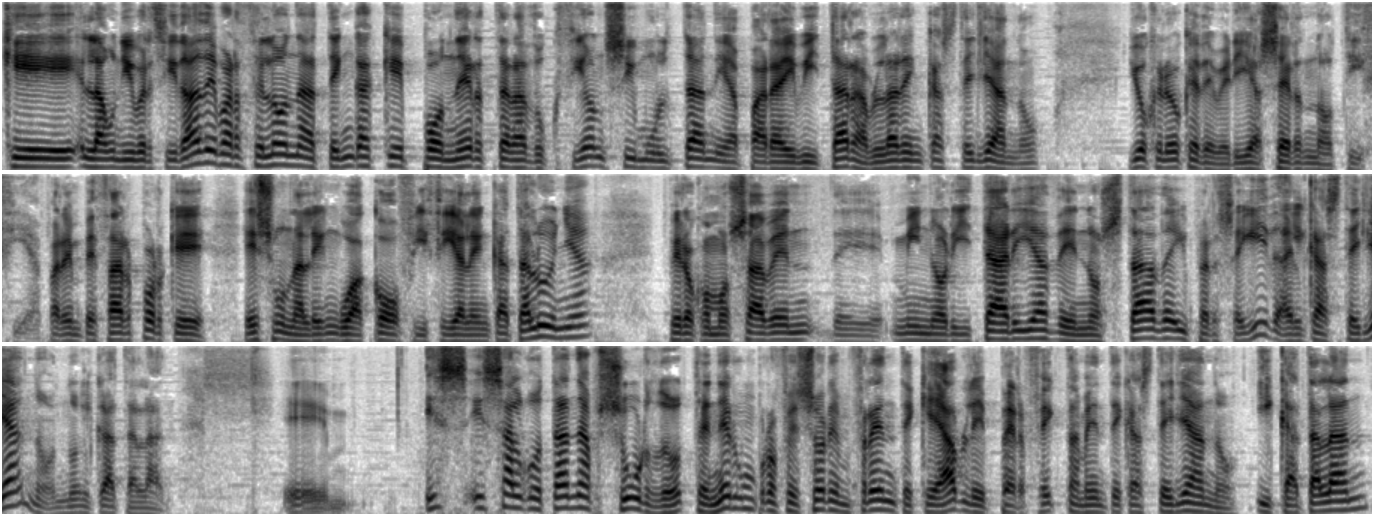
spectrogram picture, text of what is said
que la Universidad de Barcelona tenga que poner traducción simultánea para evitar hablar en castellano, yo creo que debería ser noticia. Para empezar, porque es una lengua cooficial en Cataluña, pero como saben, de minoritaria, denostada y perseguida. El castellano, no el catalán. Eh, es, es algo tan absurdo tener un profesor enfrente que hable perfectamente castellano y catalán,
